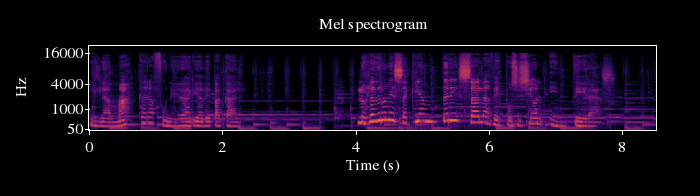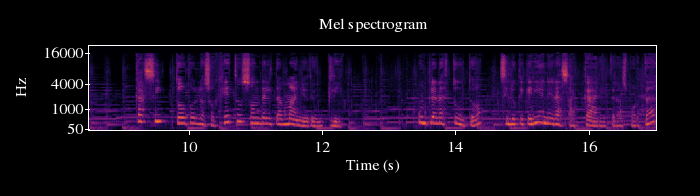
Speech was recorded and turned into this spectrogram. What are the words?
y la máscara funeraria de Pacal. Los ladrones saquean tres salas de exposición enteras. Casi todos los objetos son del tamaño de un clip. Un plan astuto si lo que querían era sacar y transportar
